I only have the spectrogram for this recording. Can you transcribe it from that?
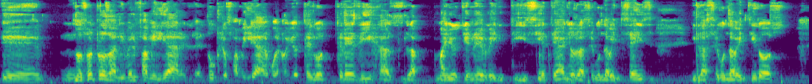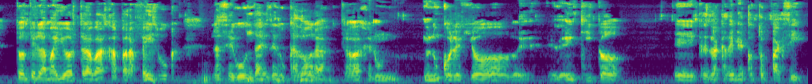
eh, nosotros a nivel familiar, el, núcleo familiar, bueno, yo tengo tres hijas, la mayor tiene 27 años, la segunda 26 y la segunda 22, donde la mayor trabaja para Facebook, la segunda es educadora, trabaja en un en un colegio eh, en Quito, eh, que es la Academia Cotopaxi.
